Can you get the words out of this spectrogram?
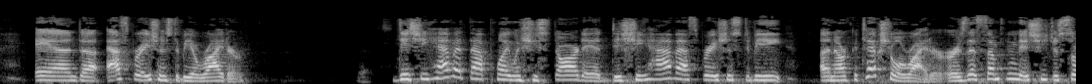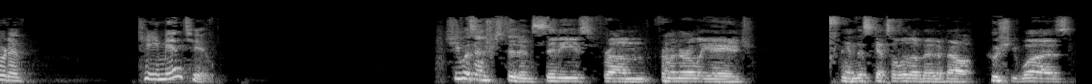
and uh, aspirations to be a writer. Yes. Did she have at that point when she started? Did she have aspirations to be an architectural writer, or is this something that she just sort of came into? She was interested in cities from from an early age, and this gets a little bit about who she was.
